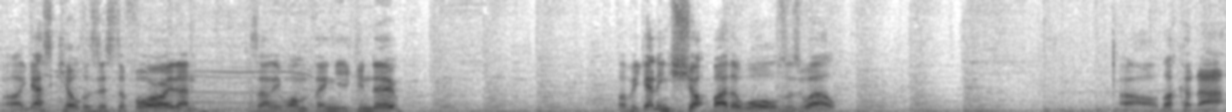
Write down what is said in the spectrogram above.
Well, I guess kill the Zistaphora then. There's only one thing you can do. They'll be getting shot by the walls as well. Oh, look at that.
